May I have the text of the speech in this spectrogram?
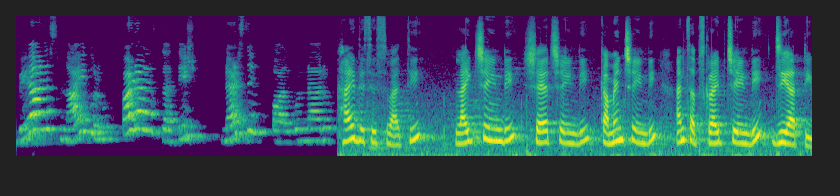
బీఆర్ఎస్ నాయకులు పడాల సతీష్ నర్సింగ్ పాల్గొన్నారు. Hi this is Swathi like చేయండి షేర్ చేయండి కమెంట్ చేయండి అండ్ సబ్స్క్రైబ్ చేయండి జిఆర్టీవీ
